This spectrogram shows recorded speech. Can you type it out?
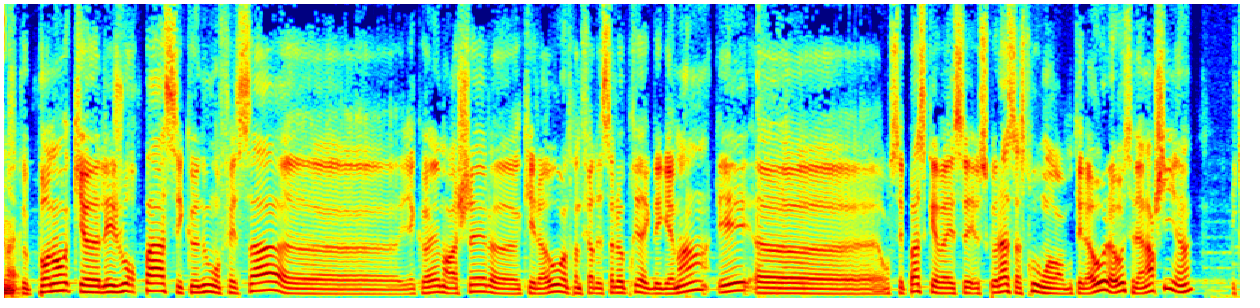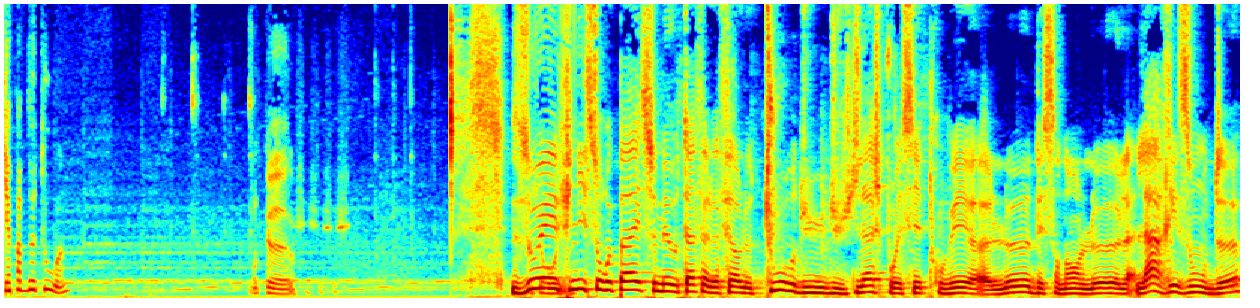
Parce que pendant que les jours passent et que nous on fait ça, euh, il y a quand même Rachel euh, qui est là-haut en train de faire des saloperies avec des gamins et euh, on sait pas ce qu'elle va essayer. Parce que là, ça se trouve, on va monter là-haut. Là-haut, c'est l'anarchie. Hein. Elle est capable de tout. Hein. Donc, euh, Zoé finit son repas et se met au taf. Elle va faire le tour du, du village pour essayer de trouver le descendant, le, la, la raison de.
